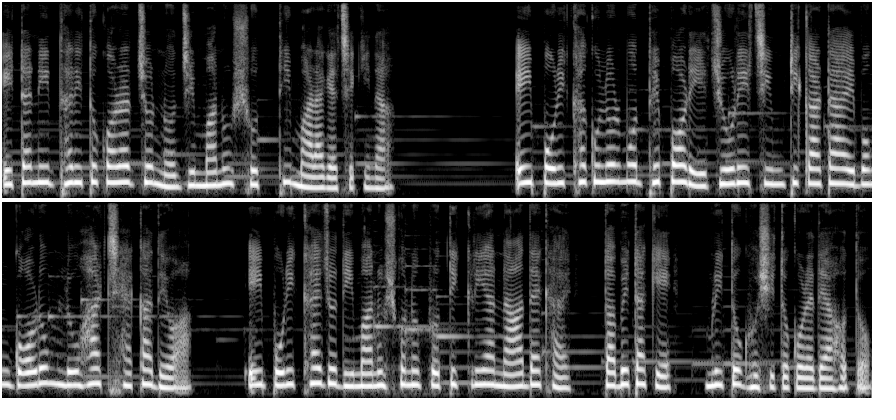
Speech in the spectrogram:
এটা নির্ধারিত করার জন্য যে মানুষ সত্যি মারা গেছে কিনা। এই পরীক্ষাগুলোর মধ্যে পড়ে জোরে চিমটি কাটা এবং গরম লোহার ছ্যাঁকা দেওয়া। এই পরীক্ষায় যদি মানুষ কোনো প্রতিক্রিয়া না দেখায়, তবে তাকে মৃত ঘোষিত করে দেয়া হতো।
